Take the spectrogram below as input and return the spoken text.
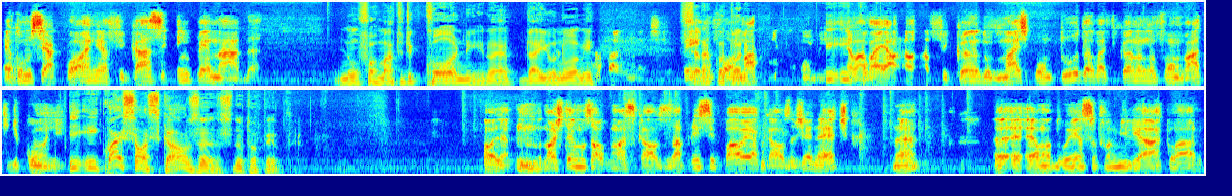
é como se a córnea ficasse empenada. Num formato de cone, não é? Daí o nome. Exatamente. Bem no formato de cone. E, e Ela vai a, a, ficando mais pontuda, vai ficando no formato de cone. E, e quais são as causas, doutor Pedro? Olha, nós temos algumas causas. A principal é a causa genética, né? É, é, é uma doença familiar, claro.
